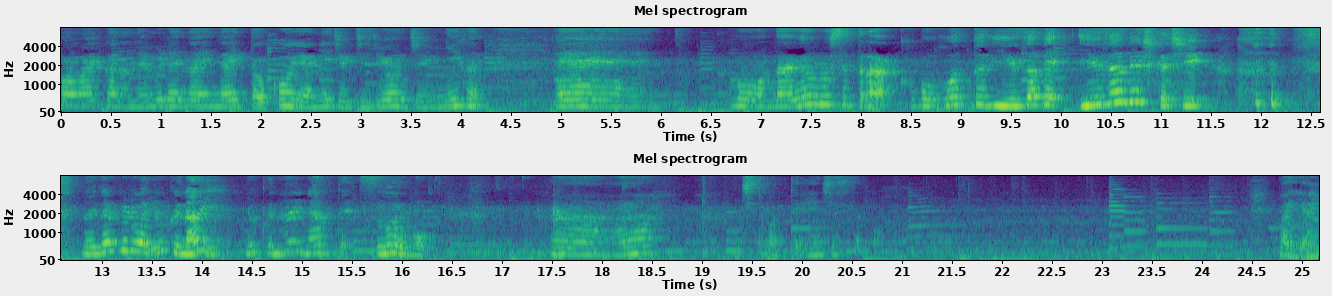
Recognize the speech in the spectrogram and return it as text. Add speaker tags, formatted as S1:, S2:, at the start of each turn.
S1: ばんは、いかの眠れないナイト、今夜21時42分。えー、もう長風呂してたら、もう本当に湯冷め、湯冷めしかし、長風呂は良くない、良くないなって、すごい思う。ああ、ちょっと待って、編集するまあいいや。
